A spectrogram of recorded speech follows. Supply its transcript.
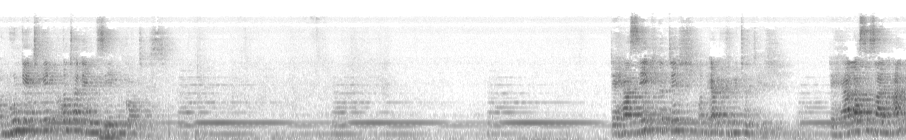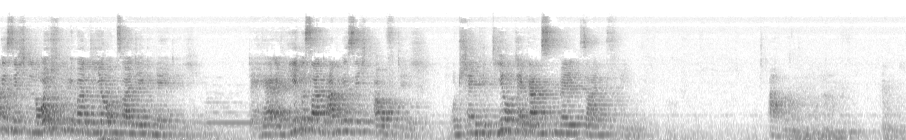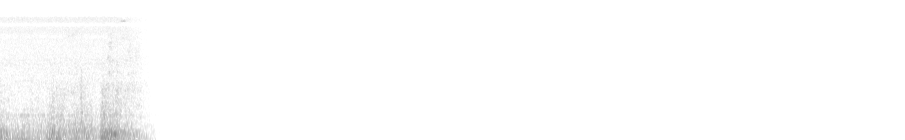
Und nun geht hin unter dem Segen Gottes. Der Herr segne dich und er behüte dich. Der Herr lasse sein Angesicht leuchten über dir und sei dir gnädig. Der Herr erhebe sein Angesicht auf dich und schenke dir und der ganzen Welt seinen Frieden.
